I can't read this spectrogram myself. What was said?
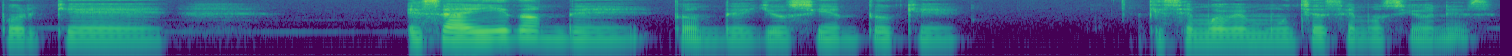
porque es ahí donde, donde yo siento que, que se mueven muchas emociones.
